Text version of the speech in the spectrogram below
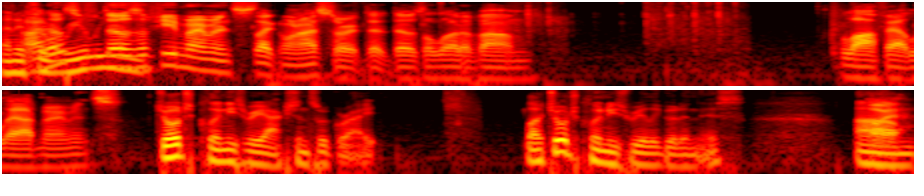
And it's Uh, a there, was, really there was a few moments like when I saw it that there was a lot of um laugh out loud moments. george clooney's reactions were great like george clooney's really good in this um Oh, yeah.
